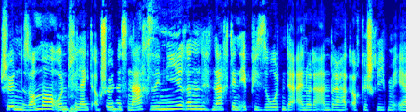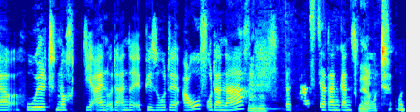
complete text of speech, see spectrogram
schönen Sommer und mhm. vielleicht auch schönes Nachsinieren nach den Episoden. Der ein oder andere hat auch geschrieben, er holt noch die ein oder andere Episode auf oder nach. Mhm. Das passt ja dann ganz ja. gut. Und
